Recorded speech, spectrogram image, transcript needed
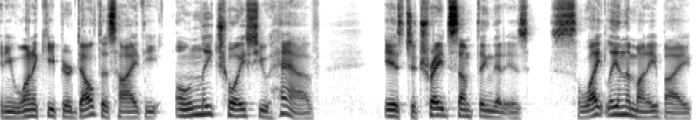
and you want to keep your deltas high, the only choice you have is to trade something that is slightly in the money by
